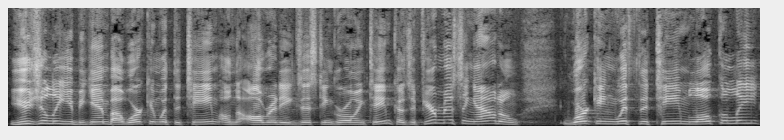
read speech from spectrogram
Usually, you begin by working with the team on the already existing growing team, because if you're missing out on working with the team locally,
